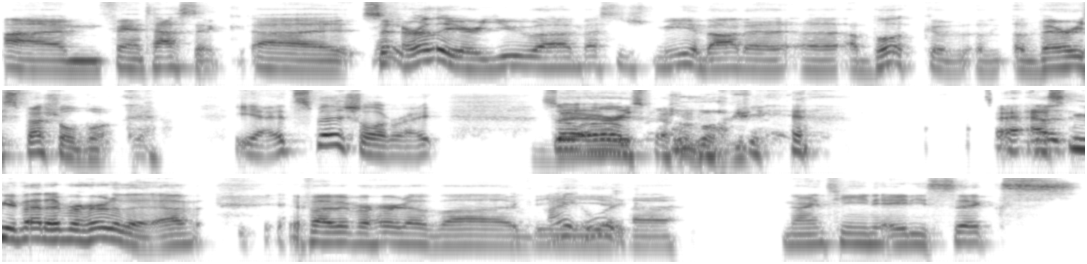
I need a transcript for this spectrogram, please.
I'm fantastic. Uh, so earlier you uh, messaged me about a, a, a book, a, a, very special book. Yeah, it's special, right? So very um, special book. Yeah. Asking me if I'd ever heard of it. I've, if I've ever heard of uh, the uh, 1986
